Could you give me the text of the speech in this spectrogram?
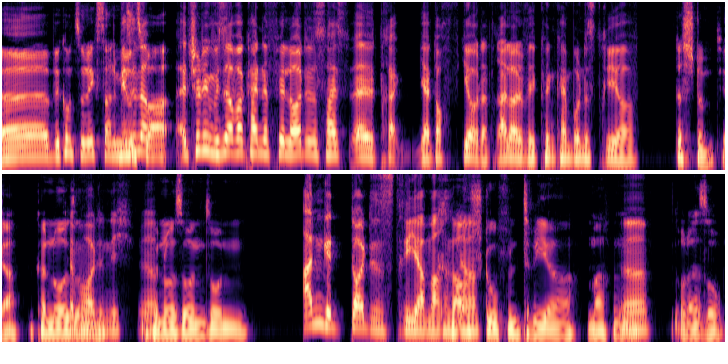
Äh, wir kommen zum nächsten Anime Wir und sind zwar. aber, Entschuldigung, wir sind aber keine vier Leute, das heißt, äh, drei, ja doch vier oder drei Leute, wir können kein Bundestrier. Das stimmt, ja. Wir können nur Können so wir heute ein, nicht. wir Ja. können nur so ein, so ein Angedeutetes Trier machen. Ja. Graustufen-Trier machen. Ja. oder so.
